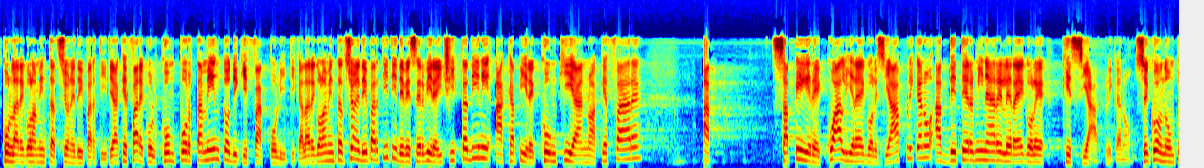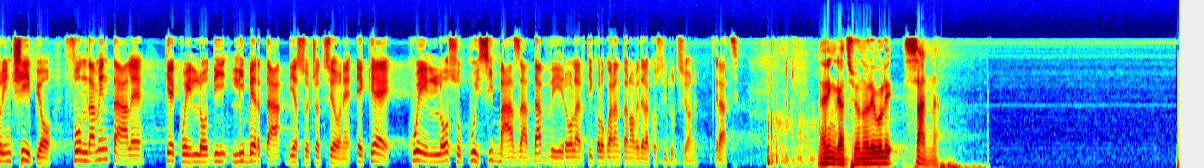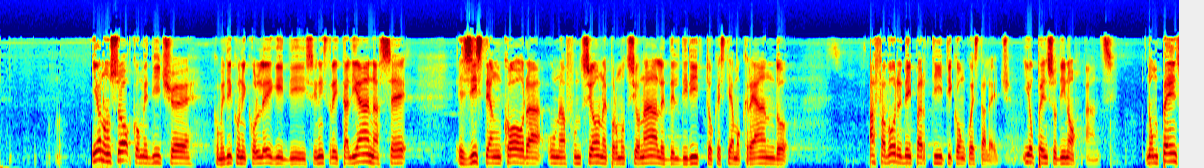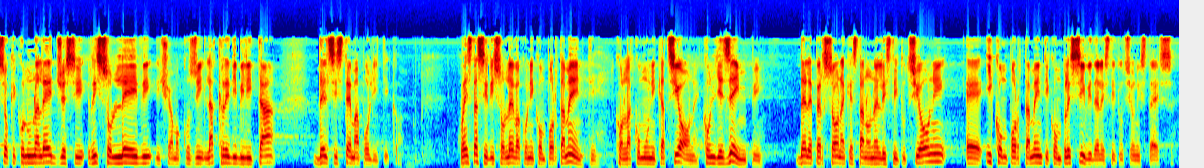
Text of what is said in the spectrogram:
con la regolamentazione dei partiti, ha a che fare col comportamento di chi fa politica. La regolamentazione dei partiti deve servire ai cittadini a capire con chi hanno a che fare, a sapere quali regole si applicano, a determinare le regole che si applicano, secondo un principio fondamentale che è quello di libertà di associazione e che è quello su cui si basa davvero l'articolo 49 della Costituzione. Grazie. La ringrazio, onorevole Sanna. Io non so, come, dice, come dicono i colleghi di sinistra italiana, se esiste ancora una funzione promozionale del diritto che stiamo creando a favore dei partiti con questa legge. Io penso di no, anzi. Non penso che con una legge si risollevi, diciamo così, la credibilità del sistema politico. Questa si risolleva con i comportamenti, con la comunicazione, con gli esempi delle persone che stanno nelle istituzioni e i comportamenti complessivi delle istituzioni stesse.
